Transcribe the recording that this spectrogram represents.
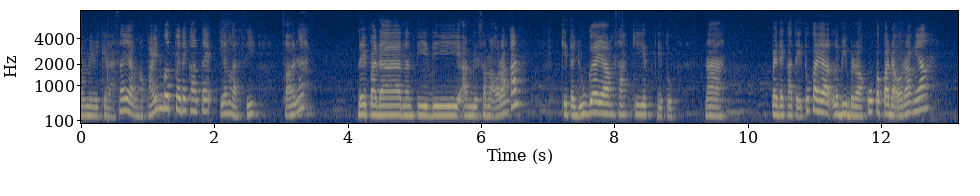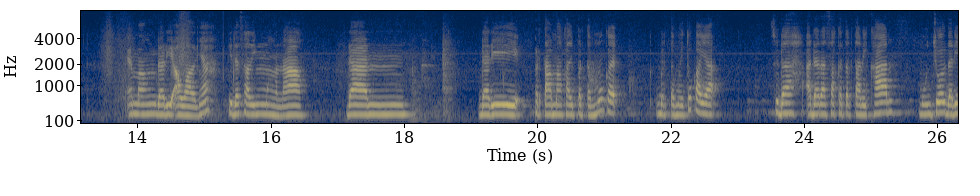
memiliki rasa ya ngapain buat PDKT, ya nggak sih? Soalnya daripada nanti diambil sama orang kan kita juga yang sakit gitu. Nah, PDKT itu kayak lebih berlaku kepada orang yang emang dari awalnya tidak saling mengenal dan dari pertama kali bertemu kayak bertemu itu kayak sudah ada rasa ketertarikan muncul dari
